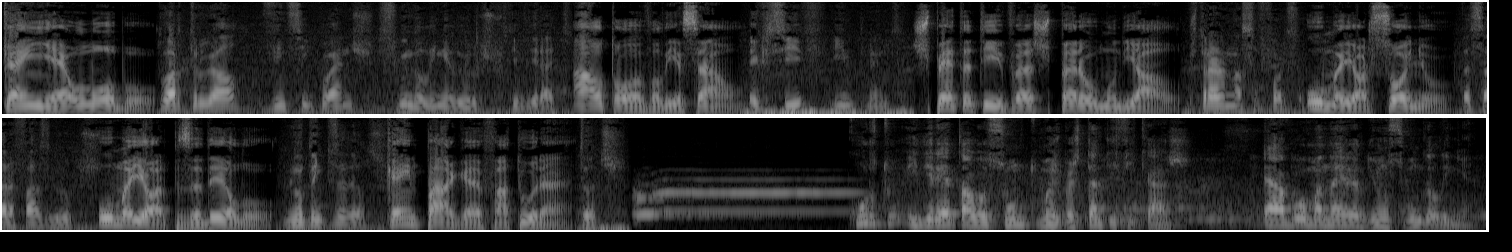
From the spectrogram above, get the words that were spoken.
Quem é o lobo? Duarte Turgal, 25 anos, segunda linha do Grupo Esportivo de Direito. Autoavaliação. Agressivo e imponente. Expectativas para o Mundial. Mostrar a nossa força. O maior sonho. Passar a fase de grupos. O maior pesadelo. Não tenho pesadelos. Quem paga a fatura? Todos. Curto e direto ao assunto, mas bastante eficaz. É a boa maneira de um segunda linha.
